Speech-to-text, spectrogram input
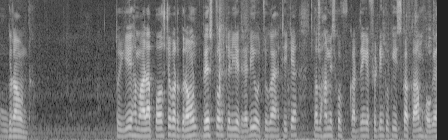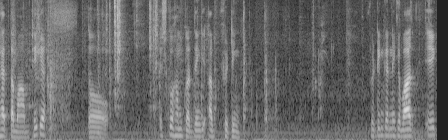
ग्राउंड तो ये हमारा पॉजिटिव और ग्राउंड बेस टोन के लिए रेडी हो चुका है, ठीक है? तो अब हम इसको कर देंगे फिटिंग क्योंकि इसका काम हो गया है तमाम, ठीक है? तो इसको हम कर देंगे अब फिटिंग फिटिंग करने के बाद एक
